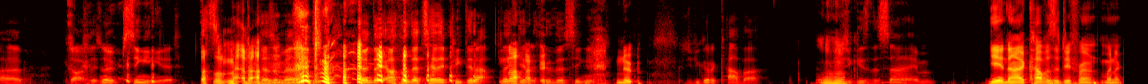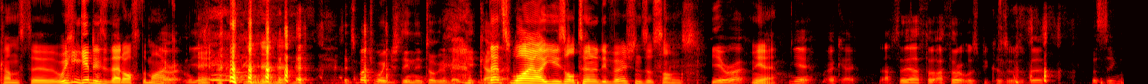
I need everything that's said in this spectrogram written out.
uh, there's no singing in it. Doesn't matter. Doesn't matter. Don't they, I thought that's how they picked it up. They No. did it through the singing. nope. Because if you've got a cover, the Mhm. music is the same. Yeah, no, covers are different when it comes to. We can get into that off the mic. All right, yeah. It's much more interesting than talking about Get Carter. That's why I use alternative versions of songs. Yeah, right. Yeah. Yeah, okay. I thought I thought, I thought it was because it was the the singing.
